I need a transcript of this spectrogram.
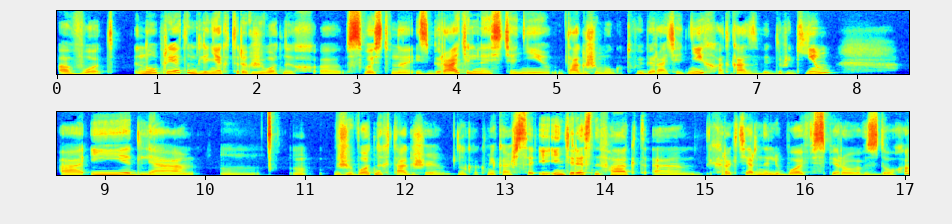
А Вот. Но при этом для некоторых животных э, свойственна избирательность, они также могут выбирать одних, отказывать другим. Э, и для животных также, ну, как мне кажется, интересный факт, э, характерна любовь с первого вздоха.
